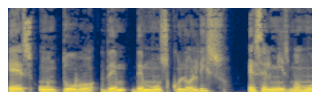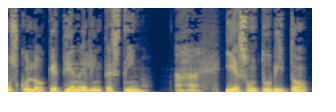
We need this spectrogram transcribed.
es un tubo de, de músculo liso. Es el mismo músculo que tiene el intestino. Ajá. Y es un tubito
